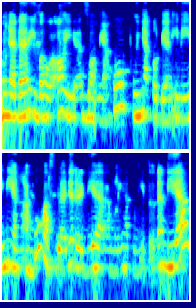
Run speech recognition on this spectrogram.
menyadari bahwa oh iya suami aku punya kelebihan ini ini yang aku harus belajar dari dia melihat begitu. Dan dia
